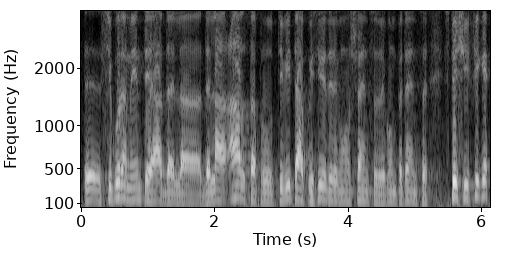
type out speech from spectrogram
eh, sicuramente ha della, della alta produttività, acquisire delle conoscenze, delle competenze specifiche,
